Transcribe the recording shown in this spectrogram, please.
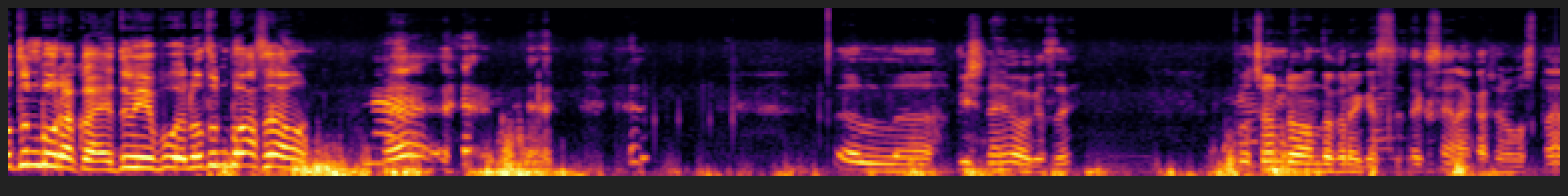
নতুন বউরা কয় তুমি নতুন বউ আছো এখন? হ্যাঁ। আল্লাহ বিষ নাই হয়ে গেছে। প্রচণ্ড অন্ধকার গেছে, দেখছেন আকাশের অবস্থা?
